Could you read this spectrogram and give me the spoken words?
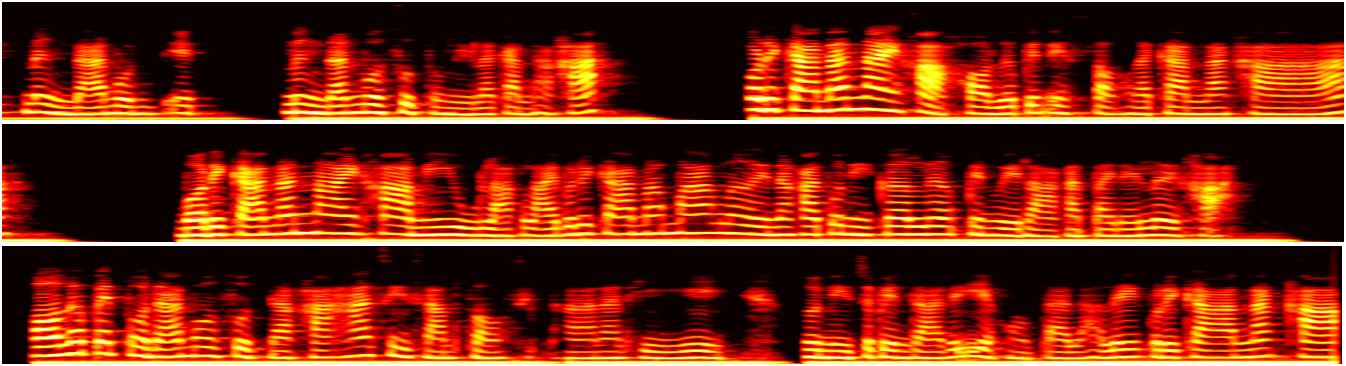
S1 ด้านบน S1 ด้านบนสุดตรงนี้แล้วกันนะคะ บริการด้านในค่ะ ขอเลือกเป็น S2 แล้วกันนะคะ บริการด้านในค่ะ มีอยู่หลากหลายบริการมากๆเลยนะคะ ตัวนี้ก็เลือกเป็นเวลากันไปได้เลยค่ะขอเลือกเป็นตัวด้านบนสุดนะคะ5 4 3 2 15 นาที ตัวนี้จะเป็นรายละเอียดของแต่ละเลขบริการนะคะ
